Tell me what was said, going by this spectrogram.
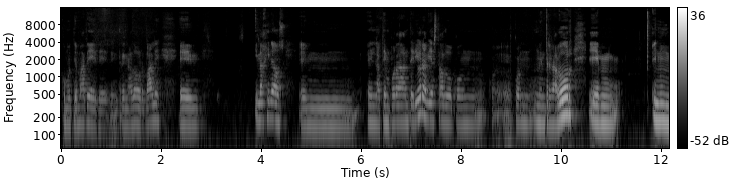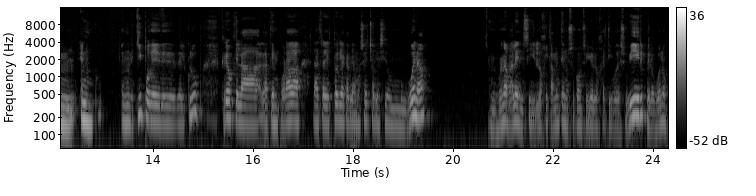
como tema de, entrenador, ¿vale? imaginaos, en, la temporada anterior había estado con, un entrenador em, en, un, equipo del club. Creo que la, temporada, la trayectoria que habíamos hecho había sido muy buena. Muy buena, ¿vale? Sí, lógicamente no se consiguió el objetivo de subir, pero bueno,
